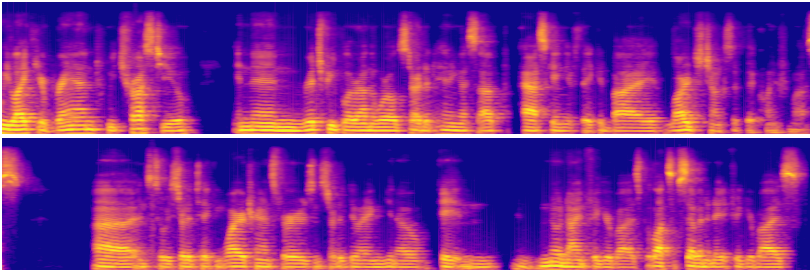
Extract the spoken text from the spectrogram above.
we like your brand, we trust you, and then rich people around the world started hitting us up asking if they could buy large chunks of Bitcoin from us. Uh, and so we started taking wire transfers and started doing, you know, eight and no nine figure buys, but lots of seven and eight figure buys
